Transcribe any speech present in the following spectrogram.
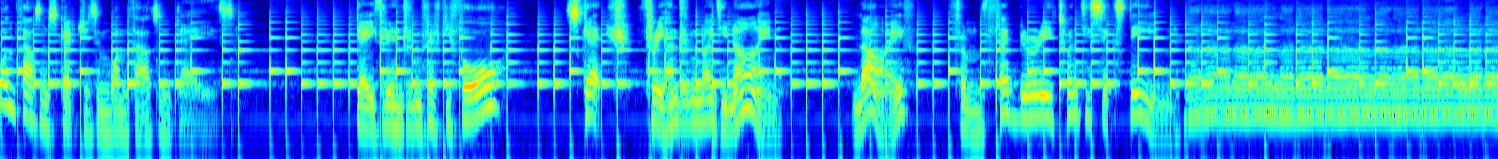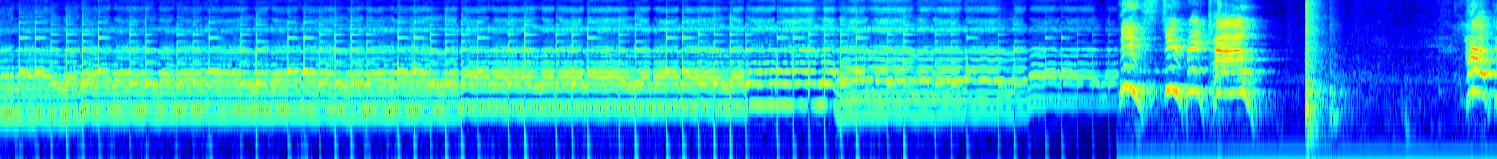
1000 Sketches in 1000 Days. Day 354, Sketch 399, live from February 2016. You stupid cow!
